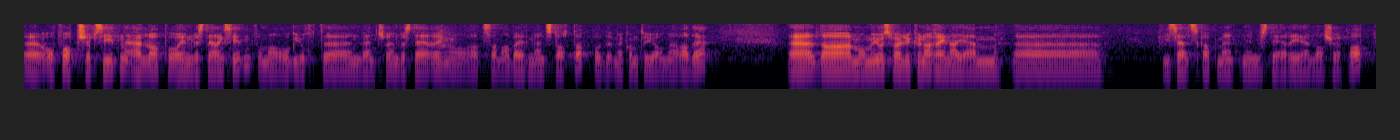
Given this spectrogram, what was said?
uh, og på oppkjøpssiden eller på investeringssiden. For vi har òg gjort uh, en ventureinvestering og hatt samarbeid med en startup. og det, Vi kommer til å gjøre mer av det. Eh, da må vi jo selvfølgelig kunne regne hjem eh, de selskapene vi enten investerer i eller kjøper opp.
